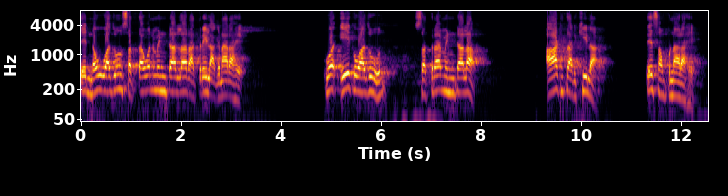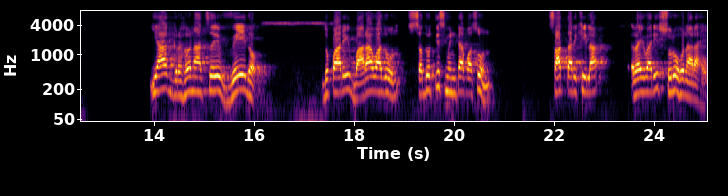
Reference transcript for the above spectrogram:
ते नऊ वाजून सत्तावन्न मिनिटाला रात्री लागणार आहे. व एक वाजून सतरा मिनिटाला आठ तारखेला ते संपणार आहे. या ग्रहणाचे वेध दुपारी बारा वाजून सदोतीस मिनिटापासून सात तारखेला रविवारी सुरू होणार आहे.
